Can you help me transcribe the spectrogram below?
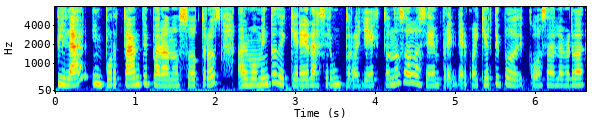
pilar importante para nosotros al momento de querer hacer un proyecto, no solo sea emprender cualquier tipo de cosa, la verdad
